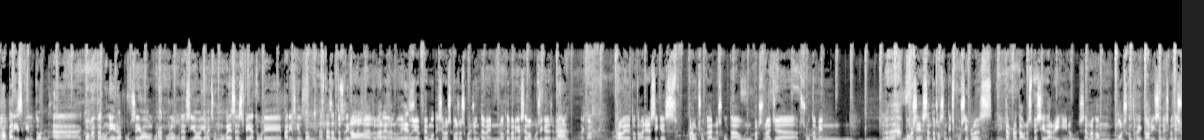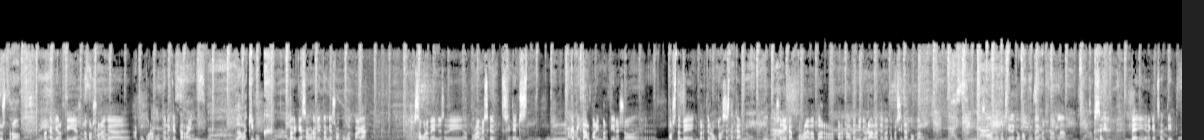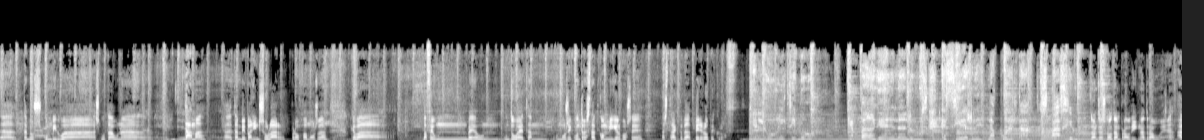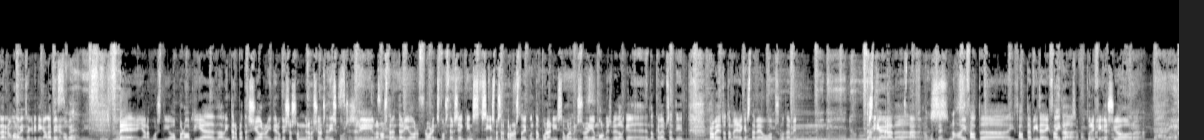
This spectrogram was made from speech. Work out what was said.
Home, Paris Hilton, eh, com a talonera, potser, o alguna col·laboració. Jo veig un Noveses Feature Paris Hilton. Estàs entossudit amb això de trobar-li eh, taloners? podríem fer moltíssimes coses conjuntament. No té per què ser la música, és Ah, evident. d'acord. Però bé, de tota manera sí que és prou xocant escoltar un personatge absolutament eh, burgès en tots els sentits possibles interpretar una espècie de rigui, no? Sembla com mons contradictoris en ells mateixos, però al cap i al fi és una persona que ha concorregut en aquest terreny de l'equívoc. Perquè segurament també s'ho ha pogut pagar. Segurament, és a dir, el problema és que si tens un capital per invertir en això, eh, pots també invertir-lo en classes de cant, no? No seria cap problema per, per tal de millorar la teva capacitat vocal. Segurament considera que ho fa prou bé per això, clar. Sí. Bé, i en aquest sentit, eh, també us convido a escoltar una dama, eh, també peninsular, prou famosa, que va, va fer un, bé, un, un duet amb un músic contrastat com Miguel Bosé. Es tracta de Penelope Cruz. El último que apague la luz, que cierre la puerta despacio. Doncs escolta'm, prou digne, trobo, eh? Ara no me la vens a criticar, la Penelope? Bé, hi ha la qüestió pròpia de la interpretació. Reitero que això són gravacions de discos. És a dir, la nostra anterior Florence Foster Jenkins, si hagués passat per un estudi contemporani, segurament sonaria molt més bé del que, del que l'hem sentit. Però bé, de tota manera, aquesta veu absolutament Una mica destimbrada. impostada, no, potser? No, hi falta, hi falta vida, hi falta faltar, tonificació.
